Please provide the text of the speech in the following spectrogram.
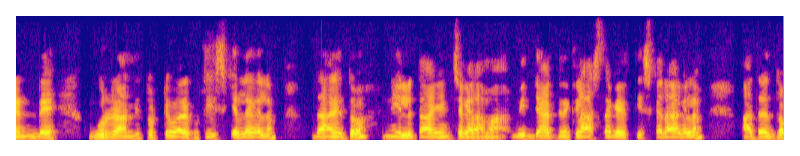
ఏంటంటే గుర్రాన్ని తొట్టి వరకు తీసుకెళ్ళగలం దానితో నీళ్ళు తాగించగలమా? విద్యార్థిని క్లాస్ దగ్గరికి తీసుకురాగలం అతనితో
